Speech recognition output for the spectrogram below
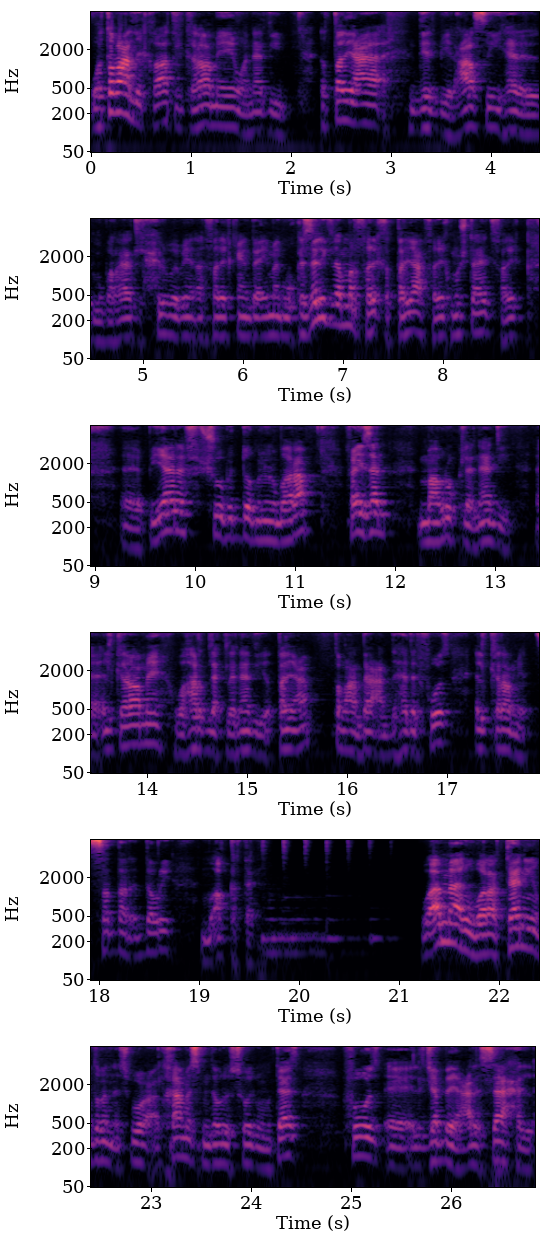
وطبعا لقاءات الكرامة ونادي الطليعة ديربي العاصي هذا المباريات الحلوة بين الفريقين دائما. وكذلك الأمر فريق الطليعة فريق مجتهد فريق آه، بيعرف شو بده من المباراة فإذا مبروك لنادي آه، الكرامة وهارد لك لنادي الطليعة طبعا بعد هذا الفوز الكرامة تصدر الدوري مؤقتا. وأما المباراة الثانية ضمن الأسبوع الخامس من دوري السوري الممتاز فوز آه، الجبلة على الساحل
